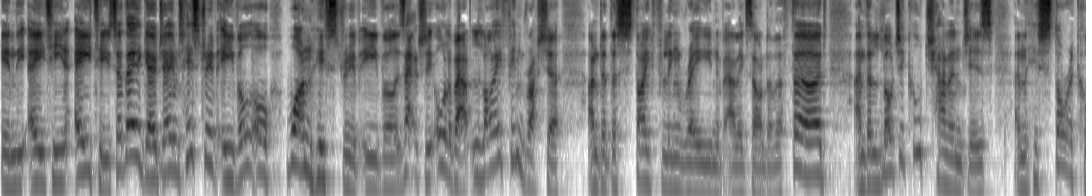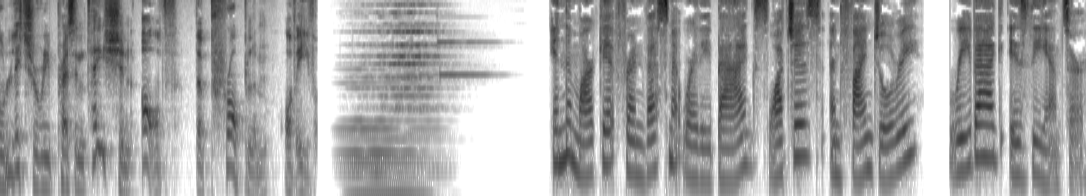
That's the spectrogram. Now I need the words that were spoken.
in the 1880s. So there you go, James. History of Evil, or One History of Evil, is actually all about life in Russia under the stifling reign of Alexander III and the logical challenges and the historical literary of the problem of evil. In the market for investment worthy bags, watches, and fine jewelry, Rebag is the answer.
